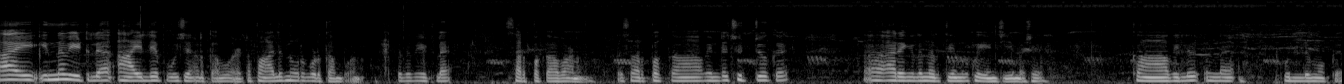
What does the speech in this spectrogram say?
ഹായ് ഇന്ന് വീട്ടിൽ ആയില്യ പൂജ നടക്കാൻ പോകണം കേട്ടോ. പാലും നൂറും കൊടുക്കാൻ പോകണം ഇത് വീട്ടിലെ സർപ്പക്കാവാണ്. സർപ്പക്കാവിന്റെ ചുറ്റുമൊക്കെ ആരെങ്കിലും നിർത്തി നമ്മൾ ക്ലീൻ ചെയ്യും. പക്ഷേ കാവിൽ ഉള്ള പുല്ലുമൊക്കെ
